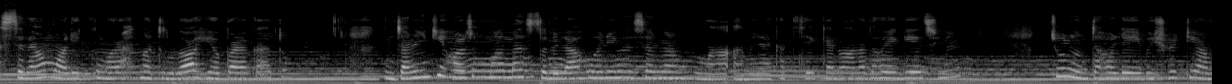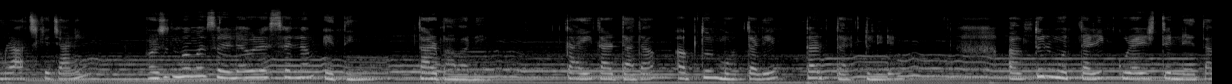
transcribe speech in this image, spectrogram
আসসালামু আলাইকুম রহমতুল্লাহ বারাকাতু জানেন কি হজরত মোহাম্মদ সাল্লাহ আসাল্লাম মা আমিনার কাছ থেকে কেন আলাদা হয়ে গিয়েছিলেন? চলুন তাহলে এই বিষয়টি আমরা আজকে জানি। হজরত মোহাম্মদ সাল্লাহ সাল্লাম এতিম তার বাবা নেই, তাই তার দাদা আব্দুল মুত্তালিব তার দায়িত্ব নিলেন। আব্দুল মুত্তালিব কুরাইশদের নেতা,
